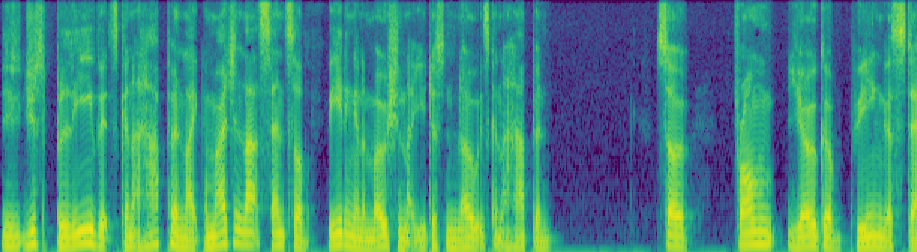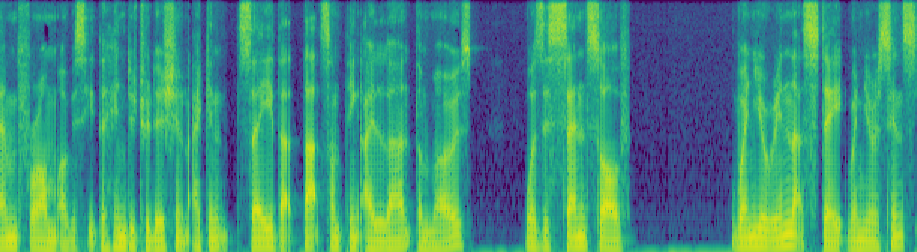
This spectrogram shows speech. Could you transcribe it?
you just believe it's going to happen. Like imagine that sense of feeling an emotion that you just know it's going to happen. So from yoga being a stem from obviously the Hindu tradition, I can say that that's something I learned the most was this sense of when you're in that state, when you're since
